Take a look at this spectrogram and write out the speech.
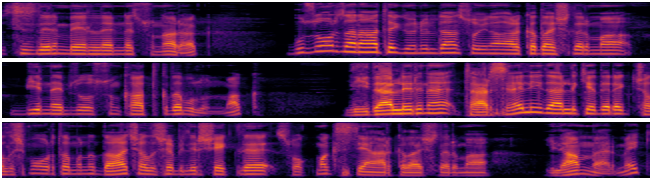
sizlerin beğenilerine sunarak bu zor zanaate gönülden soyunan arkadaşlarıma bir nebze olsun katkıda bulunmak, liderlerine tersine liderlik ederek çalışma ortamını daha çalışabilir şekle sokmak isteyen arkadaşlarıma ilham vermek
